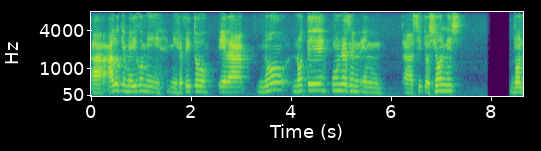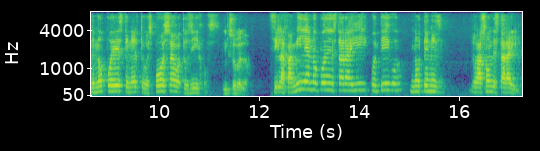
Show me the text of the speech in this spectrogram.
Ah, algo que me dijo mi, mi, jefito era, no, no te pongas en, en ah, situaciones donde no puedes tener tu esposa o tus hijos. Si la familia no puede estar ahí contigo, no tienes razón de estar ahí.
